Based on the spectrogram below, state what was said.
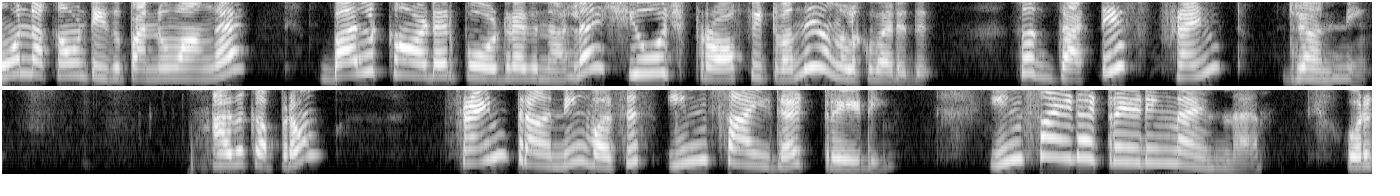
own account இது பண்ணுவாங்க. பல்க் ஆர்டர் போடுறதுனால ஹியூஜ் ப்ராஃபிட் வந்து இவங்களுக்கு வருது. So that is front running அதுக்கப்புறம் front running versus insider trading insider ட்ரேடிங்னா என்ன? ஒரு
